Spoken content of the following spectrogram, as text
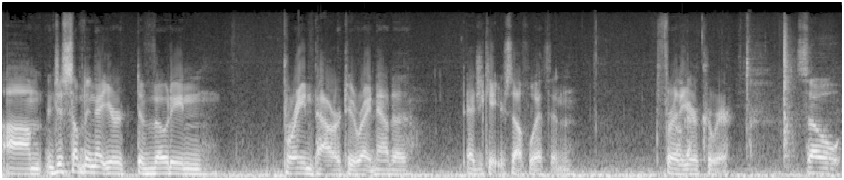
um, and just something that you're devoting brain power to right now to educate yourself with and further Okay. your career. So,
